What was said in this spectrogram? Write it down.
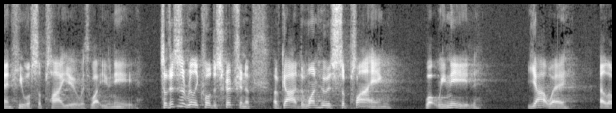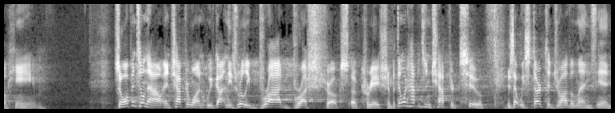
and he will supply you with what you need. So, this is a really cool description of, of God, the one who is supplying what we need Yahweh Elohim. So, up until now, in chapter one, we've gotten these really broad brushstrokes of creation. But then what happens in chapter two is that we start to draw the lens in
